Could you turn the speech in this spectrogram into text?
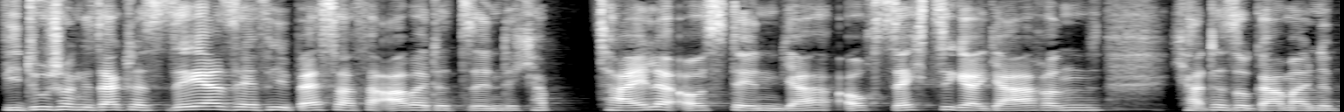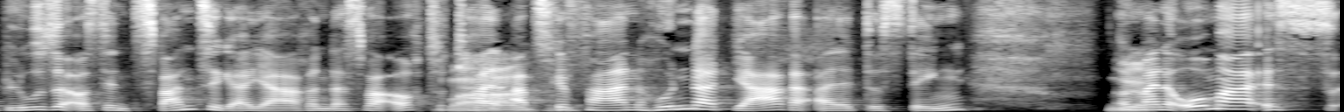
wie du schon gesagt hast, sehr, sehr viel besser verarbeitet sind. Ich habe Teile aus den, ja, auch 60er Jahren. Ich hatte sogar mal eine Bluse aus den 20er Jahren. Das war auch total Wahnsinn. abgefahren. 100 Jahre alt, das Ding. Und ja. meine Oma ist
